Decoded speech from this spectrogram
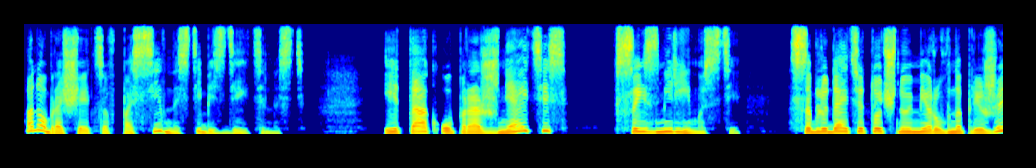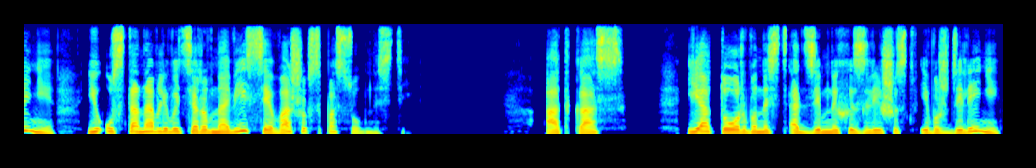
оно обращается в пассивность и бездеятельность. Итак, упражняйтесь в соизмеримости, Соблюдайте точную меру в напряжении и устанавливайте равновесие ваших способностей. Отказ и оторванность от земных излишеств и вожделений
